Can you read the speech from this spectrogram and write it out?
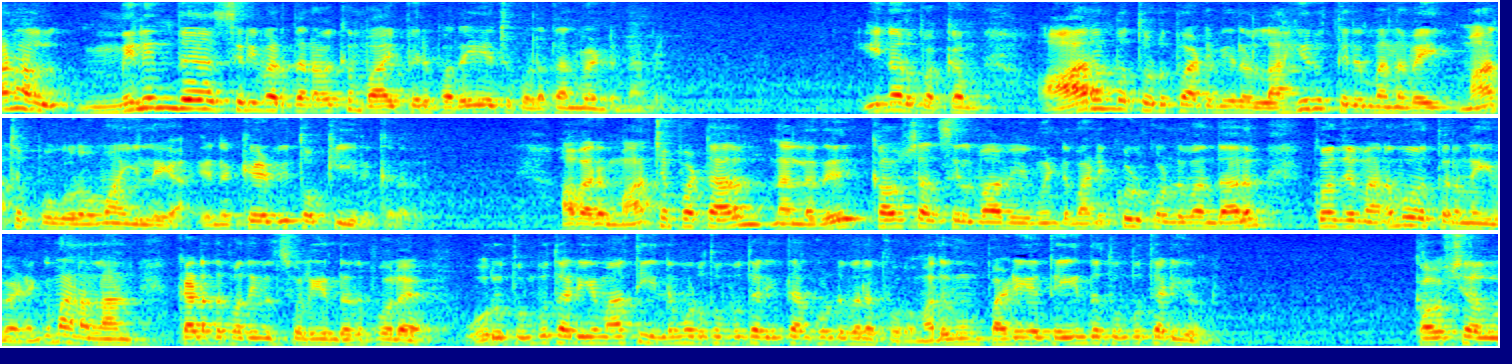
ஆனால் மிலிந்த சிறிவர்தனவுக்கும் வாய்ப்பு இருப்பதை ஏற்றுக்கொள்ளத்தான் வேண்டும் நாங்கள் இன்னொரு பக்கம் ஆரம்ப துடுப்பாட்ட வீரர் லஹிரு திருமணவை மாற்றப் போகிறோமா இல்லையா என்ற கேள்வி தொக்கி இருக்கிறது அவர் மாற்றப்பட்டாலும் நல்லது. கௌஷல் சில்வாவை மீண்டும் அணிக்குள் கொண்டு வந்தாலும் கொஞ்சம் அனுபவத்திறனை வழங்கும் ஆனால் நான் கடந்த பதிவில் சொல்லியிருந்தது போல ஒரு தும்பு தடியை மாற்றி இன்னும் ஒரு தும்பு தடி தான் கொண்டு வர போகிறோம் அதுவும் பழைய தேய்ந்த தும்பு தடி ஒன்று. கௌஷல்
